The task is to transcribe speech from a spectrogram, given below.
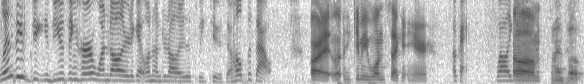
Lindsay's do, using her one dollar to get one hundred dollars this week too. So help us out. all right, let me, give me one second here. Okay. While I give Um, you Time's up.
